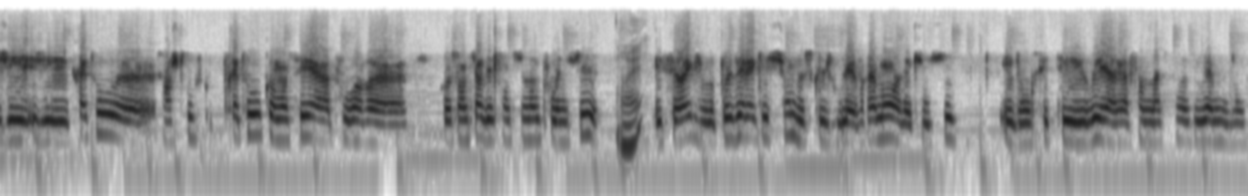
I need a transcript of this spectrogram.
j'ai très tôt, euh, enfin, je trouve très tôt commencé à pouvoir euh, ressentir des sentiments pour une fille. Ouais. Et c'est vrai que je me posais la question de ce que je voulais vraiment avec une fille. Et donc, c'était, oui, à la fin de ma troisième, donc,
